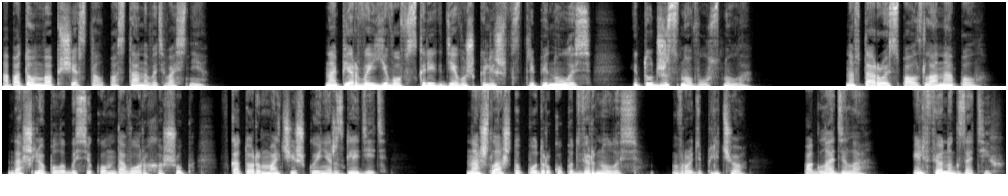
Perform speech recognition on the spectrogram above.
а потом вообще стал постановать во сне. На первый его вскрик девушка лишь встрепенулась и тут же снова уснула. На второй сползла на пол, дошлепала босиком до вороха шуб, в котором мальчишку и не разглядеть. Нашла, что под руку подвернулась, вроде плечо, погладила, Эльфёнок затих.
